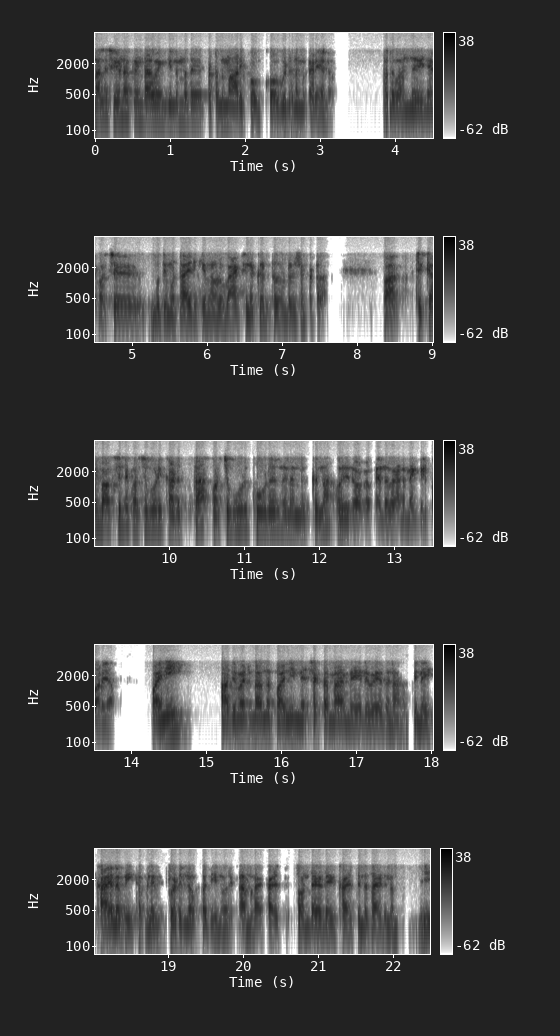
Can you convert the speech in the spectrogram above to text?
നല്ല ക്ഷീണമൊക്കെ ഉണ്ടാവുമെങ്കിലും അത് പെട്ടെന്ന് മാറിപ്പോകും കോവിഡ് നമുക്കറിയാലോ. അത് വന്നു കഴിഞ്ഞാൽ കുറച്ച് ബുദ്ധിമുട്ടായിരിക്കും നമ്മൾ വാക്സിൻ ഒക്കെ എടുത്തുകൊണ്ട് രക്ഷപ്പെട്ടതാണ്. അപ്പൊ ചിക്കൻ ബോക്സിന്റെ കുറച്ചുകൂടി കടുത്ത കുറച്ചുകൂടി കൂടുതൽ നിലനിൽക്കുന്ന ഒരു രോഗം എന്ന് വേണമെങ്കിൽ പറയാം. പനി ആദ്യമായിട്ടുണ്ടാകുന്ന പനി ശക്തമായ മേലുവേദന പിന്നെ ഈ കയല വീക്കം ലിംഫഡിനോപ്പതി എന്ന് പറയും. നമ്മളെ കഴുത്ത് തൊണ്ടയുടെയും കഴുത്തിന്റെ സൈഡിലും ഈ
